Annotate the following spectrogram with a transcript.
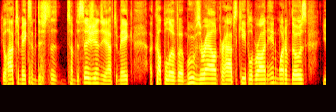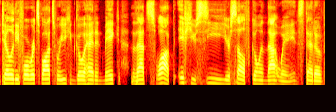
you'll have to make some de- some decisions. You have to make a couple of uh, moves around. Perhaps keep LeBron in one of those utility forward spots where you can go ahead and make that swap if you see yourself going that way instead of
